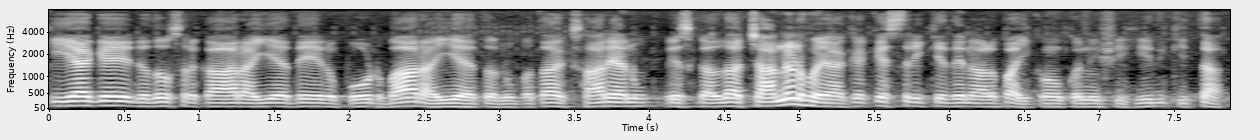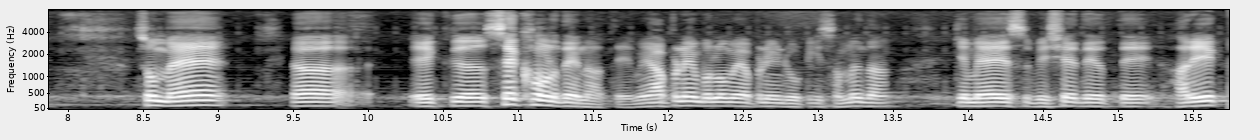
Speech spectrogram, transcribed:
ਕੀ ਹੈ ਕਿ ਜਦੋਂ ਸਰਕਾਰ ਆਈ ਹੈ ਤੇ ਰਿਪੋਰਟ ਬਾਹਰ ਆਈ ਹੈ, ਤੁਹਾਨੂੰ ਪਤਾ ਸਾਰਿਆਂ ਨੂੰ, ਇਸ ਗੱਲ ਦਾ ਚਾਨਣ ਹੋਇਆ ਕਿ ਕਿਸ ਤਰੀਕੇ ਦੇ ਨਾਲ ਭਾਈ ਕੌਂਕਰ ਨੂੰ ਸ਼ਹੀਦ ਕੀਤਾ। ਸੋ ਮੈਂ ਇੱਕ ਸਿੱਖ ਹੋਣ ਦੇ ਨਾਤੇ ਮੈਂ ਆਪਣੇ ਵੱਲੋਂ ਮੈਂ ਆਪਣੀ ਡਿਊਟੀ ਸਮਝਦਾ ਕਿ ਮੈਂ ਇਸ ਵਿਸ਼ੇ ਦੇ ਉੱਤੇ ਹਰੇਕ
